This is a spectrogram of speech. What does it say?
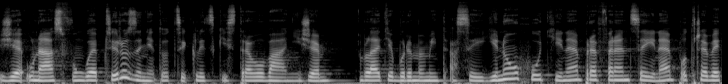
že u nás funguje přirozeně to cyklické stravování, že v létě budeme mít asi jinou chuť, jiné preference, jiné potřeby,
